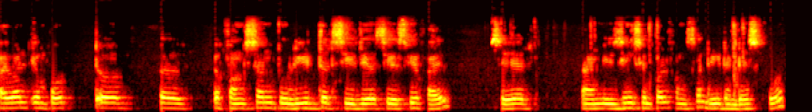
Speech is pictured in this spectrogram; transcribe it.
I want import uh, uh, a function to read the CSV file. So here I am using simple function read underscore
